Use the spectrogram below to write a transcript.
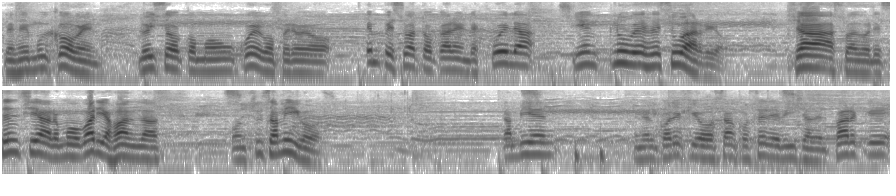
desde muy joven. Lo hizo como un juego, pero empezó a tocar en la escuela y en clubes de su barrio. Ya a su adolescencia armó varias bandas con sus amigos. También en el Colegio San José de Villa del Parque,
